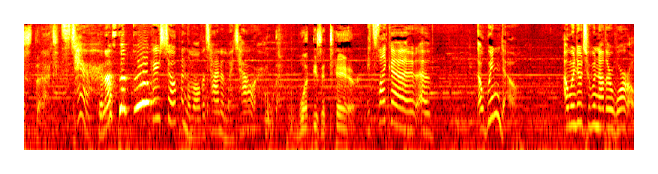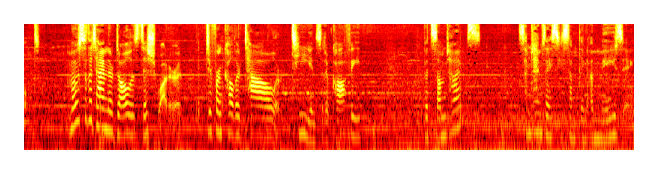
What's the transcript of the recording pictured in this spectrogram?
What is that? It's a tear. Can I step through? I used to open them all the time in my tower. What is a tear? It's like a a, a window, a window to another world. Most of the time, they're dull as dishwater, a different colored towel or tea instead of coffee. But sometimes, sometimes I see something amazing.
